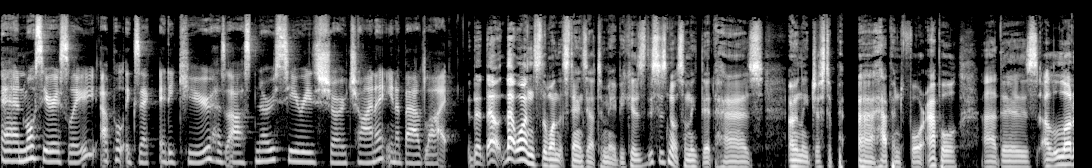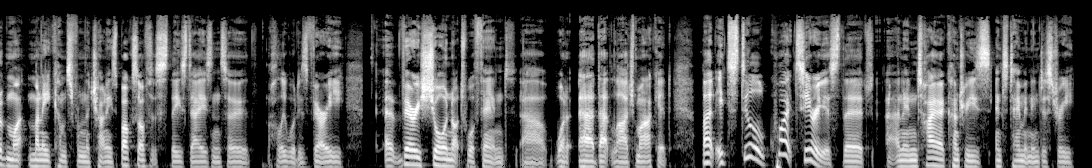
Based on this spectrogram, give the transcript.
And more seriously, Apple exec Eddy Cue has asked no series show China in a bad light. That, that, that one's the one that stands out to me because this is not something that has only just uh, happened for Apple. Uh, there's a lot of mo- money comes from the Chinese box office these days, and so Hollywood is very, uh, very sure not to offend uh, what uh, that large market. But it's still quite serious that an entire country's entertainment industry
